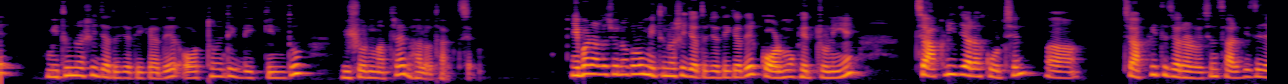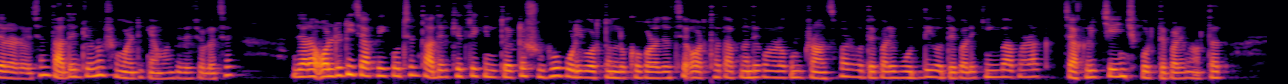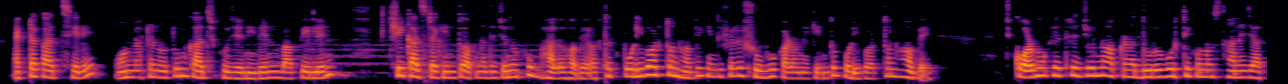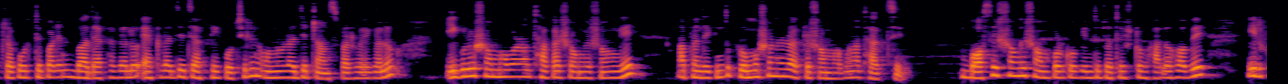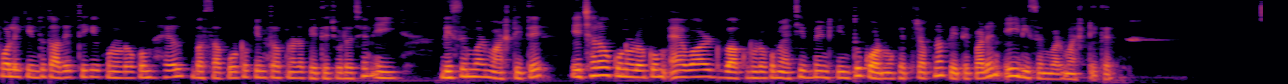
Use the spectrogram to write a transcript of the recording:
মিথুন রাশির জাতক জাতিকাদের অর্থনৈতিক দিক কিন্তু ভীষণ মাত্রায় ভালো থাকছে। এবার আলোচনা করব মিথুন রাশির জাতক জাতিকাদের কর্মক্ষেত্র নিয়ে। চাকরি যারা করছেন চাকরিতে যারা রয়েছেন সার্ভিসে যারা রয়েছেন, তাদের জন্য সময়টি কেমন যেতে চলেছে? যারা অলরেডি চাকরি করছেন, তাদের ক্ষেত্রে কিন্তু একটা শুভ পরিবর্তন লক্ষ্য করা যাচ্ছে। অর্থাৎ আপনাদের কোনো রকম ট্রান্সফার হতে পারে, বদলি হতে পারে, কিংবা আপনারা চাকরি চেঞ্জ করতে পারেন। অর্থাৎ একটা কাজ ছেড়ে অন্য একটা নতুন কাজ খুঁজে নিলেন বা পেলেন, সেই কাজটা কিন্তু আপনাদের জন্য খুব ভালো হবে। অর্থাৎ পরিবর্তন হবে, কিন্তু সেটা শুভ কারণে কিন্তু পরিবর্তন হবে। কর্মক্ষেত্রের জন্য আপনারা দূরবর্তী কোনো স্থানে যাত্রা করতে পারেন, বা দেখা গেল এক রাজ্যে চাকরি করছিলেন, অন্য রাজ্যে ট্রান্সফার হয়ে গেল। এগুলোর সম্ভাবনা থাকার সঙ্গে সঙ্গে আপনাদের কিন্তু প্রমোশনেরও একটা সম্ভাবনা থাকছে। বসের সঙ্গে সম্পর্ক কিন্তু যথেষ্ট ভালো হবে। এর ফলে কিন্তু তাদের থেকে কোনো রকম হেল্প বা সাপোর্টও কিন্তু আপনারা পেতে চলেছেন এই ডিসেম্বর মাসটিতে। এছাড়াও কোনো রকম অ্যাওয়ার্ড বা কোনো রকম অ্যাচিভমেন্ট কিন্তু কর্মক্ষেত্রে আপনারা পেতে পারেন এই ডিসেম্বর মাসটিতে।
